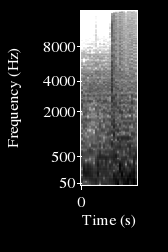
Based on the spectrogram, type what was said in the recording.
you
